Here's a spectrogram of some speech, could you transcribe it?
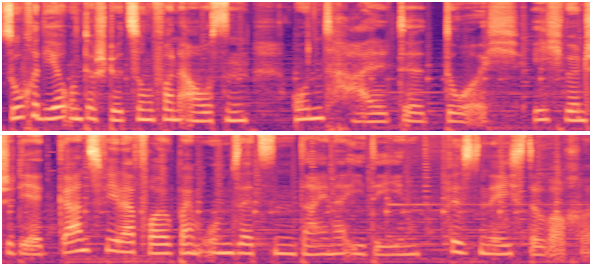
suche dir Unterstützung von außen und halte durch. Ich wünsche dir ganz viel Erfolg beim Umsetzen deiner Ideen. Bis nächste Woche.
